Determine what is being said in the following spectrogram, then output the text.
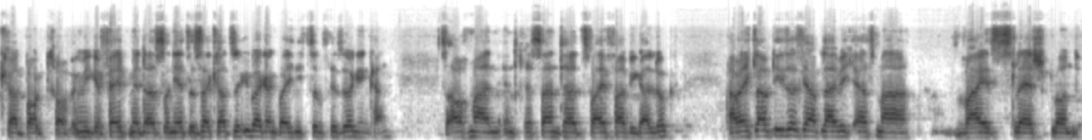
gerade Bock drauf. Irgendwie gefällt mir das. Und jetzt ist ja gerade so Übergang, weil ich nicht zum Friseur gehen kann. Ist auch mal ein interessanter zweifarbiger Look. Aber ich glaube, dieses Jahr bleibe ich erstmal weiß slash blond.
